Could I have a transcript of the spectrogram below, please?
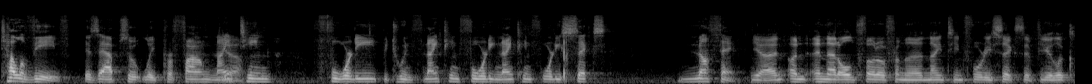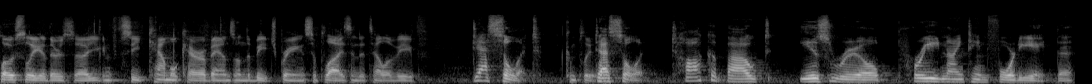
Tel Aviv is absolutely profound. 1940, between 1940 and 1946, nothing. Yeah, and, and, and that old photo from the 1946, if you look closely, there's, uh, you can see camel caravans on the beach bringing supplies into Tel Aviv. desolate. Completely. Desolate. Talk about Israel pre 1948, the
